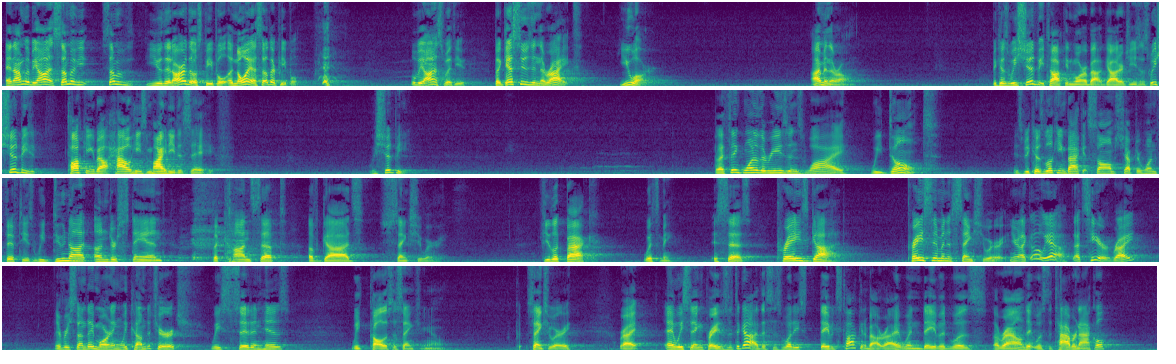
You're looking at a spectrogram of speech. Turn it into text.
And I'm going to be honest, some of you, some of you that are those people annoy us other people. we'll be honest with you. But guess who's in the right? You are. I'm in the wrong. Because we should be talking more about God or Jesus. We should be talking about how he's mighty to save. We should be. But I think one of the reasons why we don't is because looking back at Psalms chapter 150 is we do not understand the concept of God's sanctuary. If you look back with me, it says, Praise God. Praise Him in His sanctuary. And you're like, oh, yeah, that's here, right? Every Sunday morning we come to church, we sit in his, we call this a sanctuary, you know, sanctuary, right? And we sing praises to God. This is what David's talking about, right? When David was around, it was the tabernacle.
